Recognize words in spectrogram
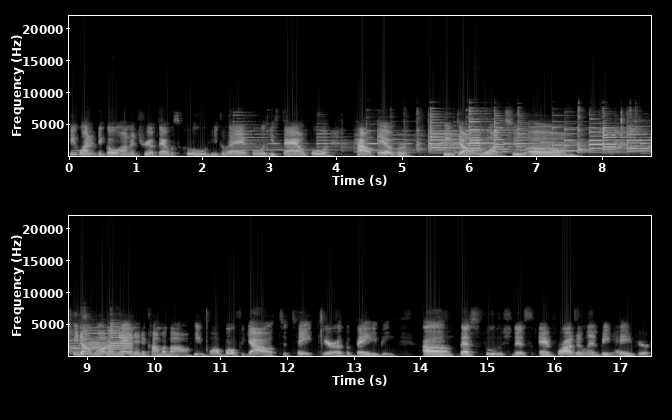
he wanted to go on a trip. That was cool. He's glad for it. He's down for it. However, he don't want to um he don't want a nanny to come along. He want both of y'all to take care of the baby. Um, that's foolishness and fraudulent behavior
